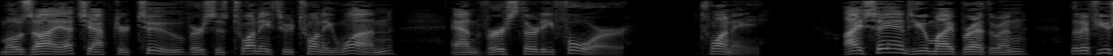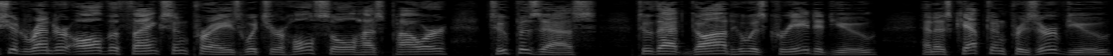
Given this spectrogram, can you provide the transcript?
Mosiah chapter 2 verses 20 through 21 and verse 34. 20. I say unto you, my brethren, that if you should render all the thanks and praise which your whole soul has power to possess to that God who has created you, and has kept and preserved you,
